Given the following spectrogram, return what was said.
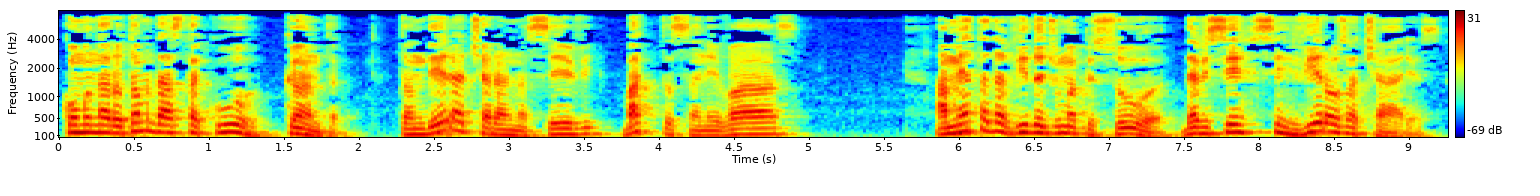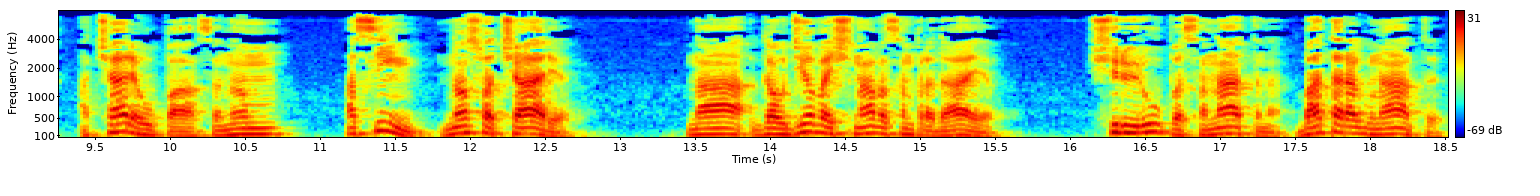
como Narottama Das Thakur canta Tandera Charana Sevi Bhakta Sanevas, a meta da vida de uma pessoa deve ser servir aos acharyas. Acharya Upasanam. Assim, nosso acharya, na Gaudiya Vaishnava Sampradaya, Shri Rupa Sanatana, Bhatta Raghunatha,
